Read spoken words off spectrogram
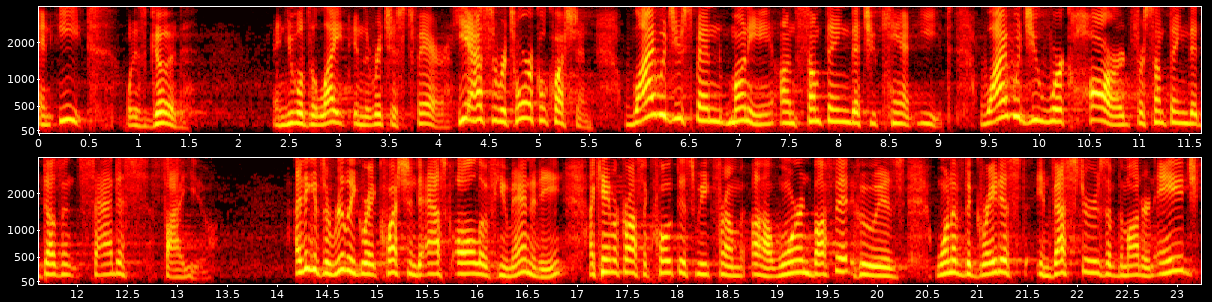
and eat what is good, and you will delight in the richest fare. He asks a rhetorical question Why would you spend money on something that you can't eat? Why would you work hard for something that doesn't satisfy you? I think it's a really great question to ask all of humanity. I came across a quote this week from uh, Warren Buffett, who is one of the greatest investors of the modern age.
